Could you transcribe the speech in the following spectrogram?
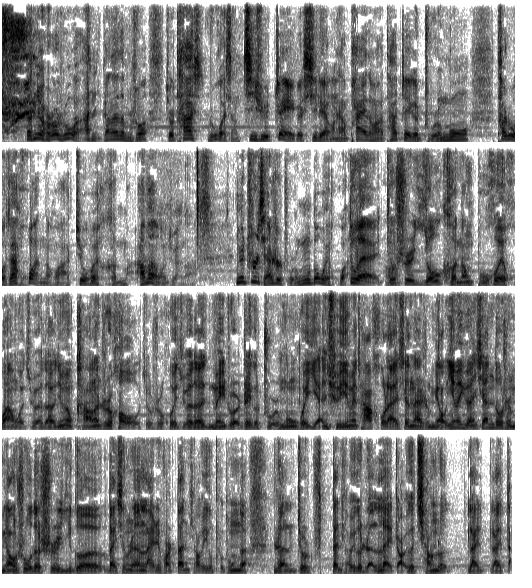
那就是说，如果按你刚才这么说，就是他如果想继续这个系列往下拍的话，他这个主人公他如果再换的话，就会很麻烦，我觉得。因为之前是主人公都会换，对，就是有可能不会换。我觉得，因为我看完了之后，就是会觉得没准这个主人公会延续，因为他后来现在是描，因为原先都是描述的是一个外星人来这块单挑一个普通的人，就是单挑一个人类，找一个强者来来打。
